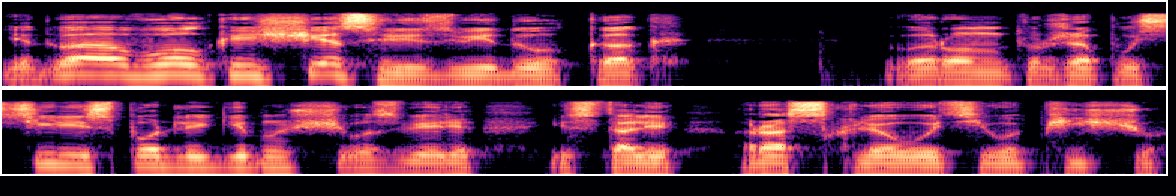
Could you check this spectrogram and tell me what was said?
Едва волк исчез из виду, как вороны тут же опустились подле гибнущего зверя и стали расклевывать его пищу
